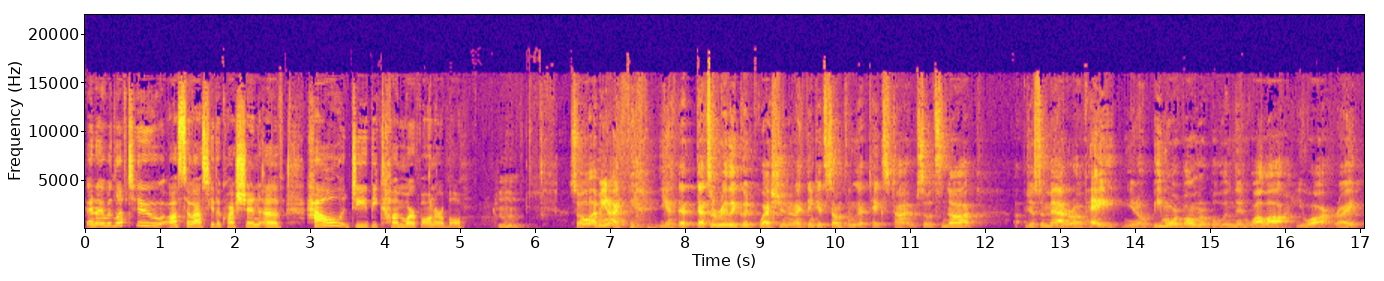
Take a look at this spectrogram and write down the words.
And I would love to also ask you the question of how do you become more vulnerable? Mm-hmm. So, I mean, I think, yeah, that, that's a really good question. And I think it's something that takes time. So it's not just a matter of hey you know be more vulnerable and then voila you are right?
